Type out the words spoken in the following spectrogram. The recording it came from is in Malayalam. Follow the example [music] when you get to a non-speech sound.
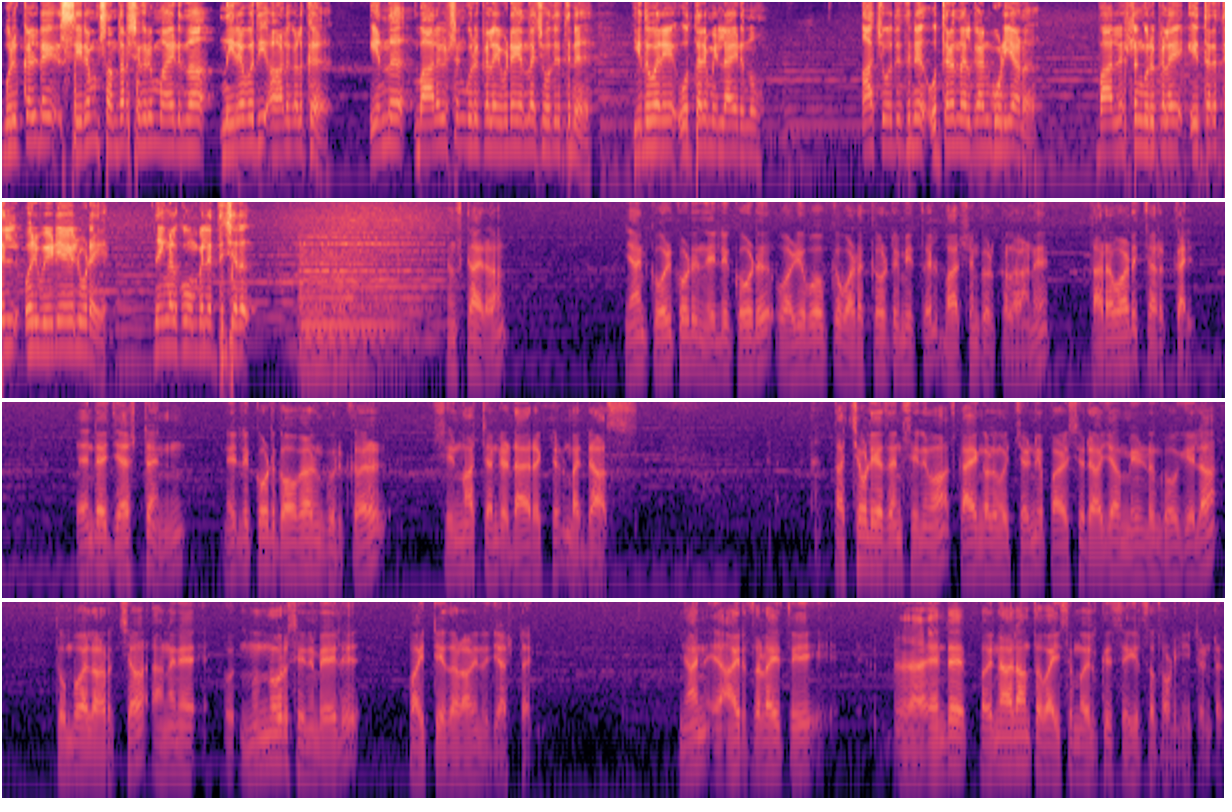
ഗുരുക്കളുടെ സ്ഥിരം സന്ദർശകരുമായിരുന്ന നിരവധി ആളുകൾക്ക് ഇന്ന് ബാലകൃഷ്ണൻ ഗുരുക്കൾ എവിടെ എന്ന ചോദ്യത്തിന് ഇതുവരെ ഉത്തരമില്ലായിരുന്നു. ആ ചോദ്യത്തിന് ഉത്തരം നൽകാൻ കൂടിയാണ് ബാലകൃഷ്ണൻ ഗുരുക്കളെ ഇത്തരത്തിൽ ഒരു വീഡിയോയിലൂടെ നിങ്ങൾക്ക് മുമ്പിൽ എത്തിച്ചത്. നമസ്കാരം. ഞാൻ കോഴിക്കോട് നെല്ലിക്കോട് വഴിപോക്ക് വടക്കോട്ട് മിത്തൽ ബാലകൃഷ്ണൻ ഗുരുക്കളാണ്. തറവാട് ചെറുക്കൽ. എന്റെ ജ്യേഷ്ഠൻ നെല്ലിക്കോട് ഗോപാലൻ ഗുരുക്കൾ സിനിമാച്ചന്റെ ചന്റെ ഡയറക്ടർ മദ്രാസ്. തച്ചോളിയതൻ സിനിമ കായംകുളം വെച്ചെണ്ണി പഴശ്ശിരാജ വീണ്ടും ഗോകില തുമ്പലർച്ച അങ്ങനെ മുന്നൂറ് സിനിമയിൽ ഫൈറ്റ് ചെയ്തതാണ് എന്റെ ജ്യേഷ്ഠൻ. ഞാൻ ആയിരത്തി തൊള്ളായിരത്തി എന്റെ പതിനാലാമത്തെ വയസ്സ് മുതൽക്ക് ചികിത്സ തുടങ്ങിയിട്ടുണ്ട്.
